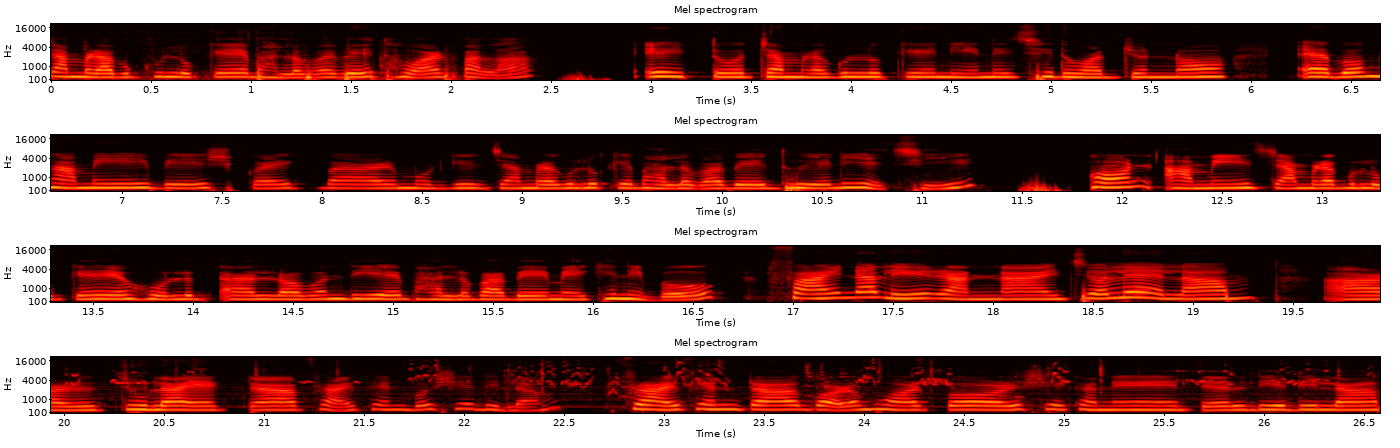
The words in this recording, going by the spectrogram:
চামড়াগুলোকে ভালোভাবে ধোয়ার পালা। এই তো চামড়াগুলোকে নিয়ে নিয়েছি ধোয়ার জন্য। এবং আমি বেশ কয়েকবার মুরগির চামড়াগুলোকে ভালোভাবে ধুয়ে নিয়েছি। এখন আমি চামড়াগুলোকে হলুদ আর লবণ দিয়ে ভালোভাবে মেখে নিব। ফাইনালি রান্নায় চলে এলাম আর চুলায় একটা ফ্রাই প্যান বসিয়ে দিলাম। ফ্রাই প্যানটা গরম হওয়ার পর সেখানে তেল দিয়ে দিলাম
